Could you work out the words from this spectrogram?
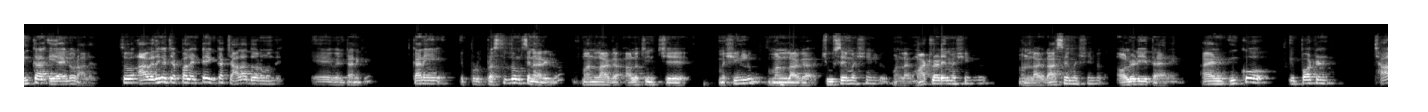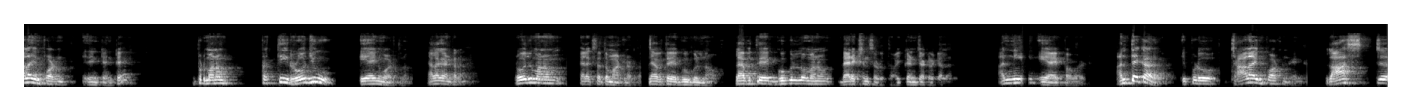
ఇంకా ఏఐలో రాలేదు. సో ఆ విధంగా చెప్పాలంటే ఇంకా చాలా దూరం ఉంది ఏ వెళ్ళటానికి. కానీ ఇప్పుడు ప్రస్తుతం సినారీలో మనలాగా ఆలోచించే మెషిన్లు మనలాగా చూసే మెషిన్లు మనలాగా మాట్లాడే మెషిన్లు మనలాగా రాసే మెషిన్లు ఆల్రెడీ తయారైంది అండ్ ఇంకో ఇంపార్టెంట్ చాలా ఇంపార్టెంట్ ఏంటంటే ఇప్పుడు మనం ప్రతిరోజు ఏఐని వాడుతున్నాం. ఎలాగంటారా? రోజు మనం ఎలక్సాతో మాట్లాడతాం లేకపోతే గూగుల్ నౌ లేకపోతే గూగుల్లో మనం డైరెక్షన్స్ అడుగుతాం ఇక్కడి నుంచి అక్కడికి వెళ్ళాలి. అన్ని ఏఐ పవర్డ్ అంతేకాదు ఇప్పుడు చాలా ఇంపార్టెంట్ ఏంటి? లాస్ట్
